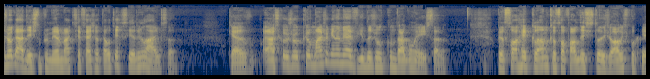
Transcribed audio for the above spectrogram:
jogar desde o primeiro Max Effect até o terceiro em live, sabe? Que é, acho que é o jogo que eu mais joguei na minha vida junto com Dragon Age, sabe? O pessoal reclama que eu só falo desses dois jogos porque,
